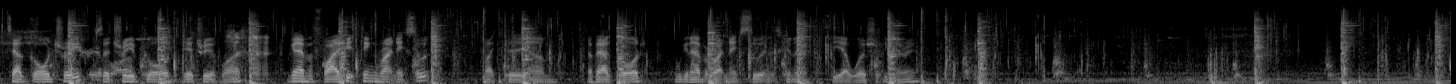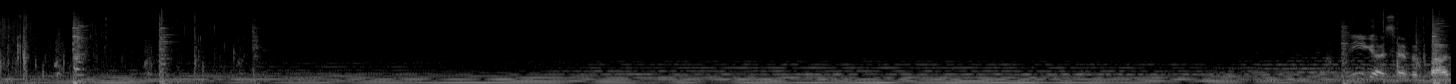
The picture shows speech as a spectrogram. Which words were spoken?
it's our gourd tree. Tree It's a tree of gourd. Yeah, tree of life. We're gonna have a fire pit thing right next to it, like the um of our gourd. We're gonna have it right next to it, and it's gonna be our worshipping area. You guys have a bug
